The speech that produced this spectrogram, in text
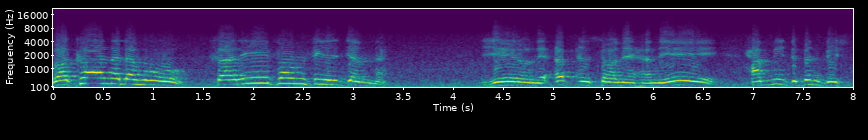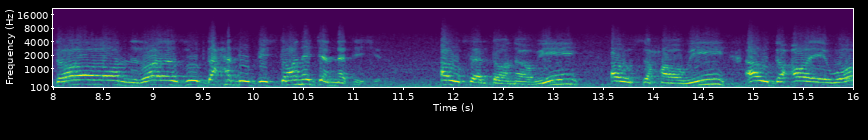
وكان له خريف في الجنة. جيرون أب انسان هني حميد بن بستان رازو دحلو بستان جنة شر أو سرداناوي أو صحاوی أو دعای و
